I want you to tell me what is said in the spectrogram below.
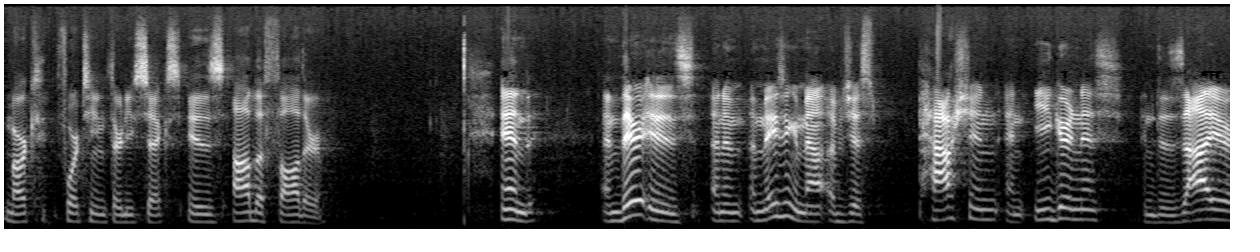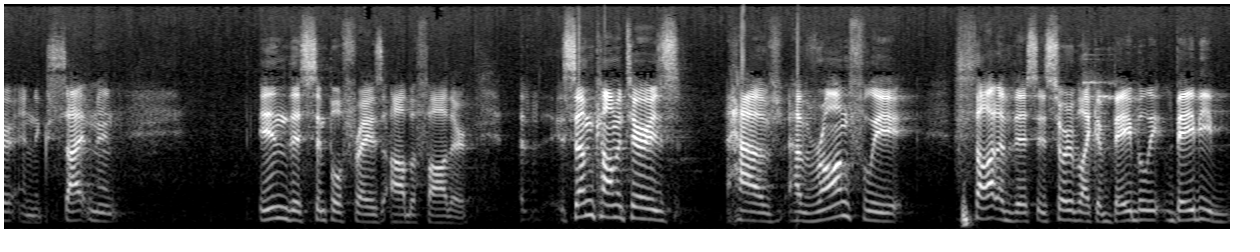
Mark 14 36, is Abba, Father. And, and there is an amazing amount of just passion and eagerness and desire and excitement in this simple phrase, Abba, Father. Some commentaries have, have wrongfully thought of this as sort of like a baby, baby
